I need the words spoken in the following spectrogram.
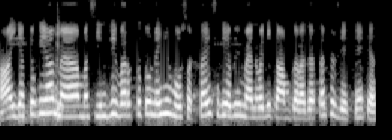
हाँ या क्योंकि यहाँ मशीनरी वर्क तो नहीं हो सकता इसलिए अभी मैनुअली काम करा जाता है फिर देखते हैं कैसे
